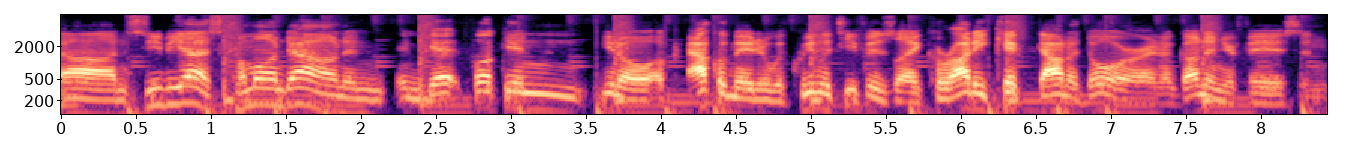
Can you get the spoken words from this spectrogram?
uh, on CBS. Come on down and and get fucking you know acclimated with Queen Latifah's like karate kick down a door and a gun in your face, and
